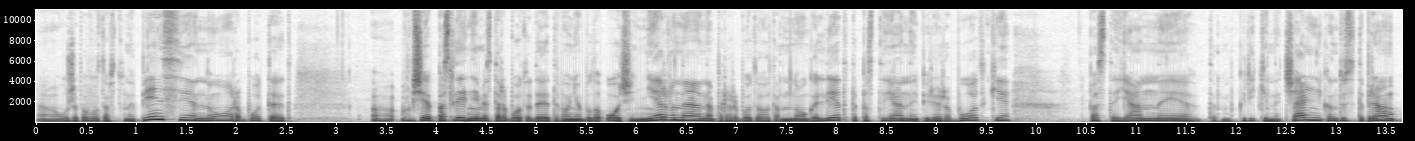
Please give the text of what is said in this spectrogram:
а, уже по возрасту на пенсии, но работает а, Вообще, последнее место работы до этого у нее было очень нервное, она проработала там много лет, это постоянные переработки, постоянные там, крики начальника, ну, то есть это прям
